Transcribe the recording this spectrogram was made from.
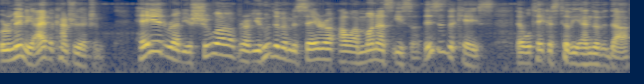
Urmini, I have a contradiction. Hey, Rav Yeshua, Rav Yehuda ben Beseira al Amonas Isa. This is the case that will take us to the end of the daf.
